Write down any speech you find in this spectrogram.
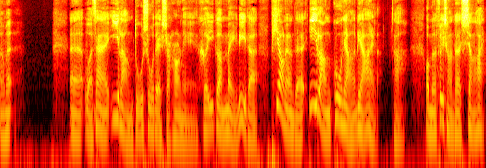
朋友们，呃，我在伊朗读书的时候呢，和一个美丽的、漂亮的伊朗姑娘恋爱了啊，我们非常的相爱。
